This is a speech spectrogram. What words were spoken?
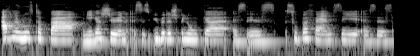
auch eine Rooftop-Bar, mega schön. Es ist über der Spelunke, es ist super fancy, es ist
